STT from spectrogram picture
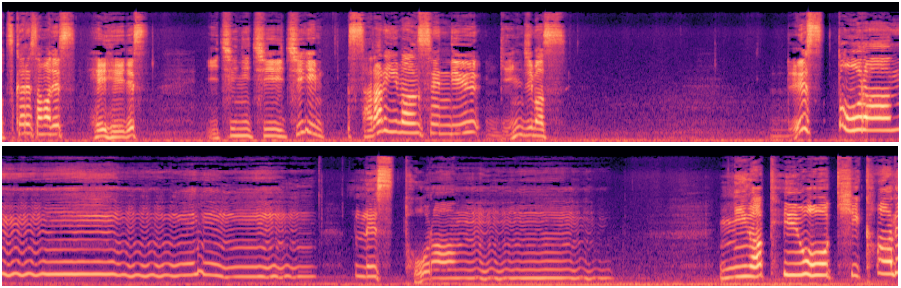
疲れ様です。ヘイヘイです。一日一銀、サラリーマン川柳、銀じます。レストラン、レストラン、苦手を聞かれ、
